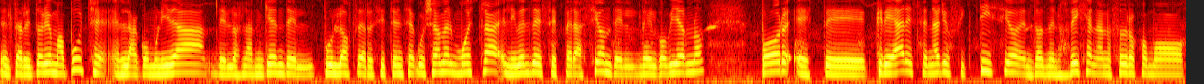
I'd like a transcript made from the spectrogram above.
el territorio mapuche, en la comunidad de los Languén del Pull-Off de Resistencia Cuyamel, muestra el nivel de desesperación del, gobierno por este, crear escenarios ficticios en donde nos dejen a nosotros como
